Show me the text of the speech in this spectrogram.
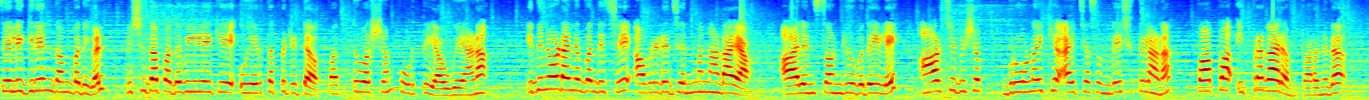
സെലിഗുരൻ ദമ്പതികൾ വിശുദ്ധ പദവിയിലേക്ക് ഉയർത്തപ്പെട്ടിട്ട് പത്തു വർഷം പൂർത്തിയാവുകയാണ്. ഇതിനോടനുബന്ധിച്ച് അവരുടെ ജന്മനാടായ ആലൻസോൺ രൂപതയിലെ ആർച്ച് ബിഷപ്പ് ബ്രൂണോയ്ക്ക് അയച്ച സന്ദേശത്തിലാണ് പാപ്പ ഇപ്രകാരം പറഞ്ഞത്.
